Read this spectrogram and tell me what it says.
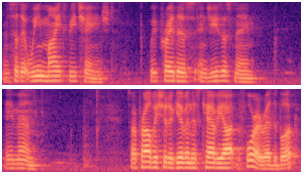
and so that we might be changed. We pray this in Jesus' name. Amen. So I probably should have given this caveat before I read the book,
